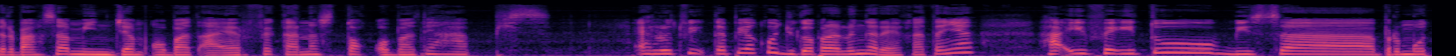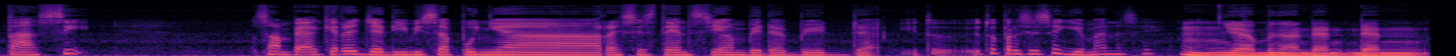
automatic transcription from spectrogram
terpaksa minjam obat ARV karena stok obatnya habis. Eh Lutfi, tapi aku juga pernah dengar ya, katanya HIV itu bisa bermutasi sampai akhirnya jadi bisa punya resistensi yang beda-beda itu itu persisnya gimana sih? Hmm, ya benar dan dan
